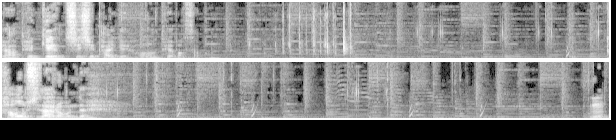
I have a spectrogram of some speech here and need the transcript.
야, 100개, 78개. 아, 대박 사건. 가봅시다, 여러분들. 응?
